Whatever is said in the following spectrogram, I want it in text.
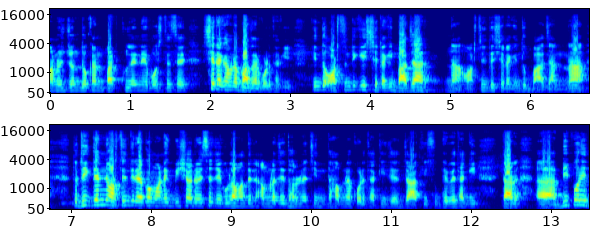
মানুষজন দোকানপাট খুলে নিয়ে বসতেছে, সেটাকে আমরা বাজার বলে থাকি। কিন্তু অর্থনীতি কি সেটা কি বাজার? না অর্থনীতি সেটা কিন্তু বাজার না। তো ঠিক তেমনি অর্থনীতির এরকম অনেক বিষয় রয়েছে যেগুলো আমাদের, আমরা যে ধরনের চিন্তা ভাবনা করে থাকি, যে যা কিছু ভেবে থাকি, তার বিপরীত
